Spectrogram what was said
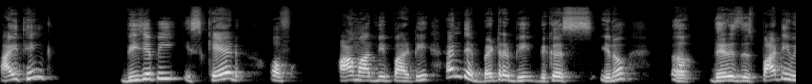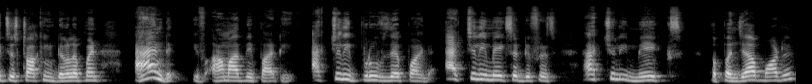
I think BJP is scared of Aam Aadmi Party and they better be because, you know, uh, there is this party which is talking development and if Aam Aadmi Party actually proves their point, actually makes a difference, actually makes a Punjab model,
